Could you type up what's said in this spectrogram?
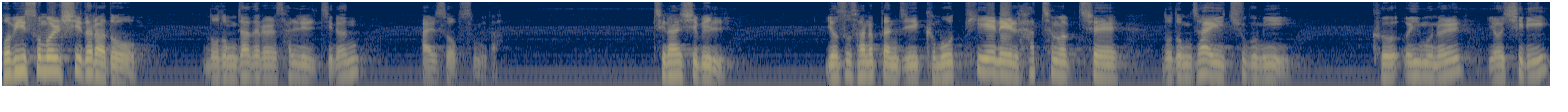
법이 숨을 쉬더라도 노동자들을 살릴지는 알 수 없습니다. 지난 10일 여수산업단지 금호 TNL 하청업체 노동자의 죽음이 그 의문을 여실히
